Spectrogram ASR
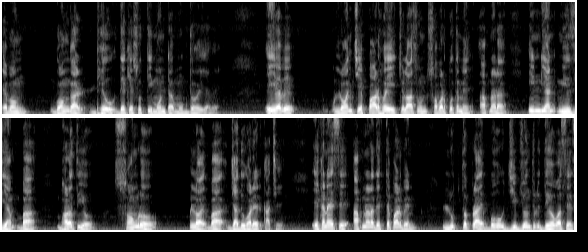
এবং গঙ্গার ঢেউ দেখে সত্যি মনটা মুগ্ধ হয়ে যাবে। এইভাবে লঞ্চে পার হয়েই চলে আসুন সবার প্রথমে আপনারা ইন্ডিয়ান মিউজিয়াম বা ভারতীয় সংগ্রহালয় বা জাদুঘরের কাছে। এখানে এসে আপনারা দেখতে পারবেন লুপ্তপ্রায় বহু জীবজন্তুর দেহাবশেষ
